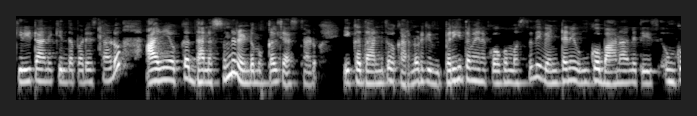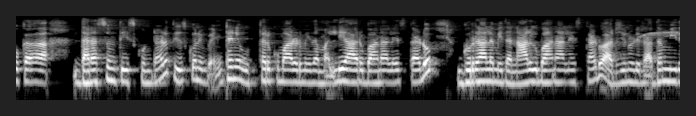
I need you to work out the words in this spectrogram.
కిరీటాన్ని కింద పడేస్తాడు. ఆయన యొక్క ధనస్సుని రెండు ముక్కలు చేస్తాడు. ఇక దానితో కర్ణుడికి విపరీతమైన కోపం వస్తుంది. వెంటనే ఇంకో బాణాన్ని తీసి ఇంకొక ధనస్సును తీసుకుంటాడు. తీసుకొని వెంటనే ఉత్తర కుమారుడి మీద మళ్ళీ ఆరు బాణాలు వేస్తాడు. గుర్రాల మీద నాలుగు బాణాలు వేస్తాడు. అర్జునుడి రథం మీద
